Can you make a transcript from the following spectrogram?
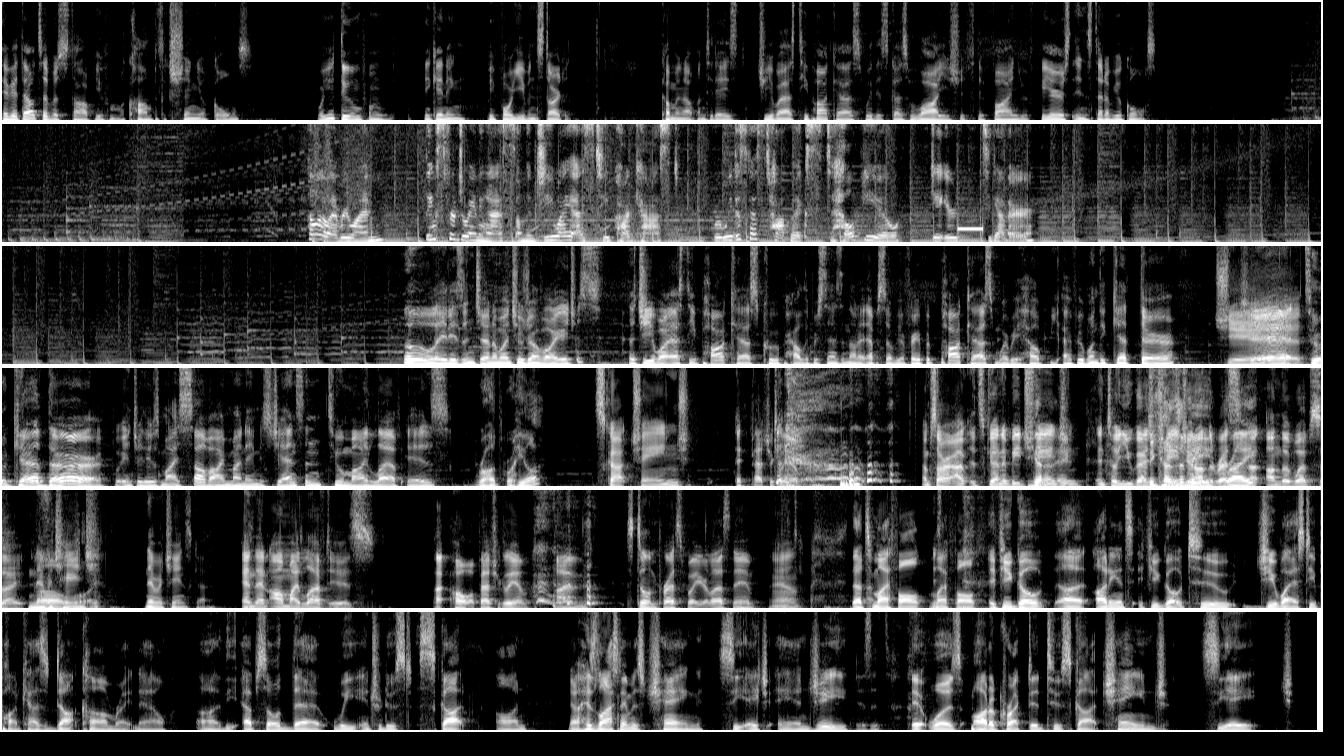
Have your doubts ever stopped you from accomplishing your goals? Were you doomed from beginning before you even started? Coming up on today's GYST podcast, we discuss why you should define your fears instead of your goals. Hello, everyone. Thanks for joining us on the GYST podcast, where we discuss topics to help you get your together. Ladies and gentlemen, children of all ages, the GYST podcast crew proudly presents another episode of your favorite podcast where we help everyone to get their Shit. together. To introduce myself, I, my name is Jansen. To my left is Rohit Rohila? Scott change. It's Patrick Liam. I'm sorry. I, it's gonna be gotta- changed until you guys Because change of it on the rest right? uh, on the website. never Oh, change, boy. never change, Scott. And then on my left is Uh, oh, Patrick Liam. I'm still impressed by your last name. yeah. That's my fault. My fault. If you go, uh, audience, if you go to gystpodcast.com right now, uh, the episode that we introduced Scott on, now his last name is Chang, C H A N G. Is it? It was autocorrected to Scott Change, C H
